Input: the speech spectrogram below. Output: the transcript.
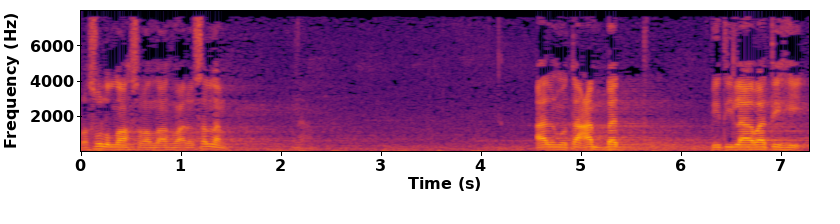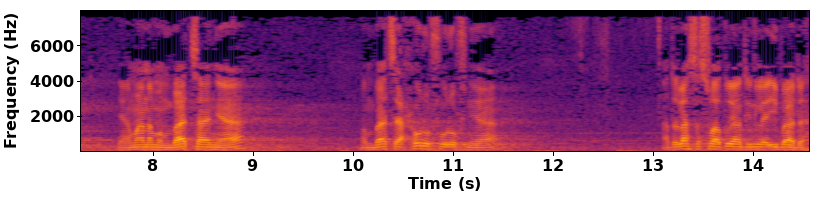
Rasulullah sallallahu alaihi wasallam. Nah. al-muta'abbad bitilawatihi yang mana membacanya membaca huruf-hurufnya adalah sesuatu yang dinilai ibadah.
